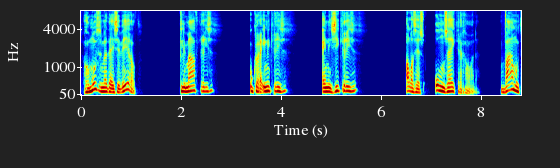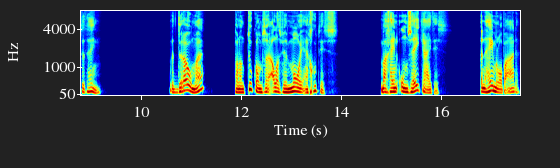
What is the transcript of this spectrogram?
Hoe moet het met deze wereld? Klimaatcrisis, Oekraïnecrisis, energiecrisis. Alles is onzeker geworden. Waar moet het heen? We dromen van een toekomst waar alles weer mooi en goed is. Waar geen onzekerheid is. Een hemel op aarde.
